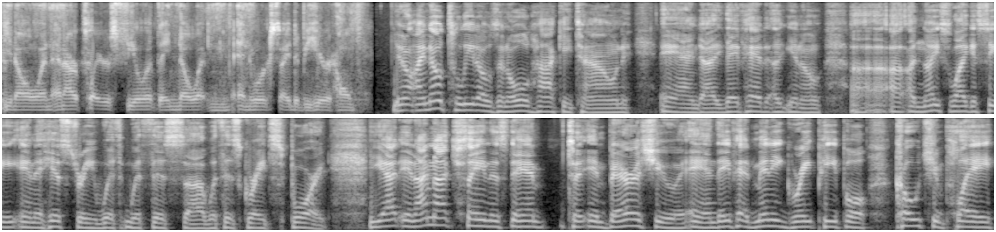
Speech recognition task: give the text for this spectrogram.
you know, and, and our players feel it, they know it, and, and we're excited to be here at home. You know, I know Toledo's an old hockey town, and uh, they've had a, you know uh, a, a, nice legacy and a history with with this uh, with this great sport. Yet, and I'm not saying this Dan to embarrass you, and they've had many great people coach and play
